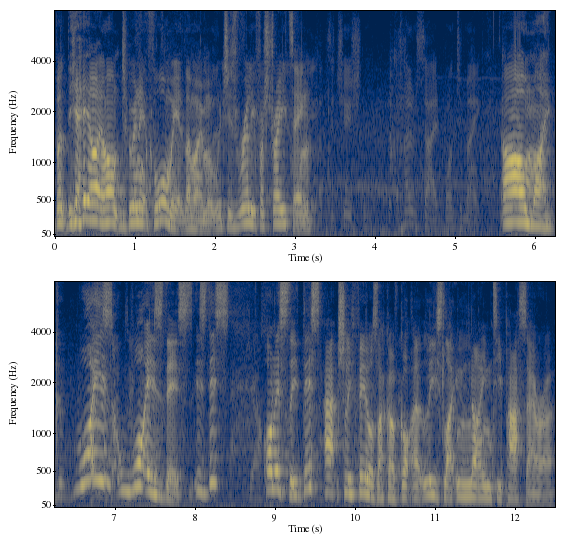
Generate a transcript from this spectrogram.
but the AI aren't doing it for me at the moment, which is really frustrating. Oh my god. What is what is this? Is this honestly this actually feels like I've got at least like 90 pass error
